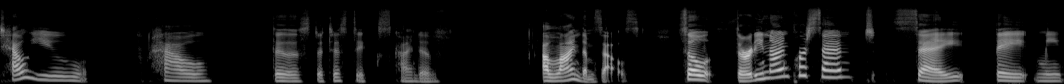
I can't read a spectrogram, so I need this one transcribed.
tell you how the statistics kind of align themselves. So 39% say they meet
